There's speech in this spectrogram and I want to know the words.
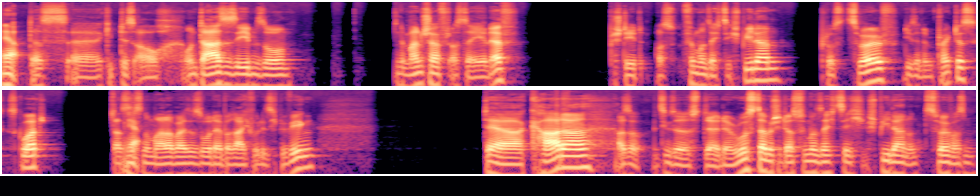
Ja. Das äh, gibt es auch. Und da ist es eben so, eine Mannschaft aus der ELF besteht aus 65 Spielern plus 12, die sind im Practice Squad. Das Ja. ist normalerweise so der Bereich, wo die sich bewegen. Der Kader, also beziehungsweise der, der Rooster besteht aus 65 Spielern und 12 aus dem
